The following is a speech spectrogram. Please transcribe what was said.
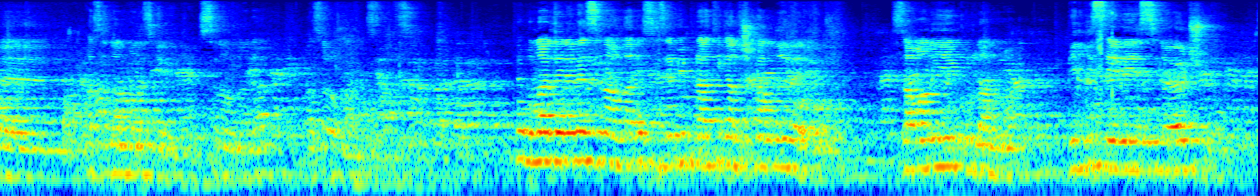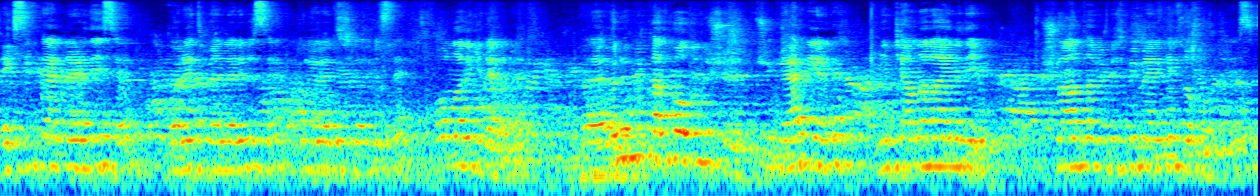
eee hazırlanmanız gerekiyor. Sınavlara hazır olmanız lazım. Tabi bunlar deneme sınavları size bir pratik alışkanlığı veriyor. Zamanı iyi kullanma, bilgi seviyesini ölçme, eksikler neredeyse öğretmenlerimizle, okul yöneticilerimizle onları giderme. Ee, önemli katkı olduğunu düşünüyorum. Çünkü her yerde imkanlar aynı değil. Şu an tabii biz bir merkez okuldayız.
